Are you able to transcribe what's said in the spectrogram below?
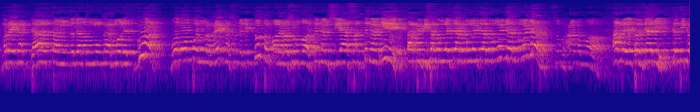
mereka datang ke dalam muka mulut gua. Walaupun mereka sudah ditutup oleh Rasulullah dengan siasat dengan ini tapi bisa mengejar mengejar mengejar mengejar. Subhanallah. Apa yang terjadi ketika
